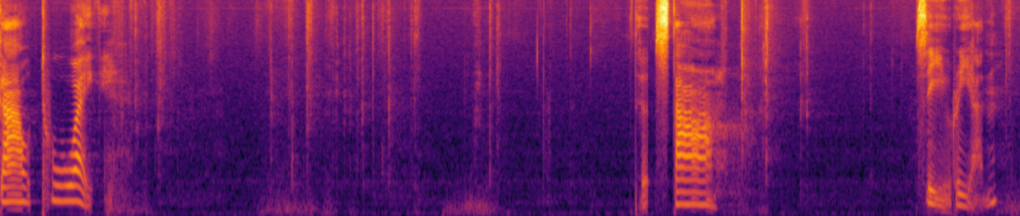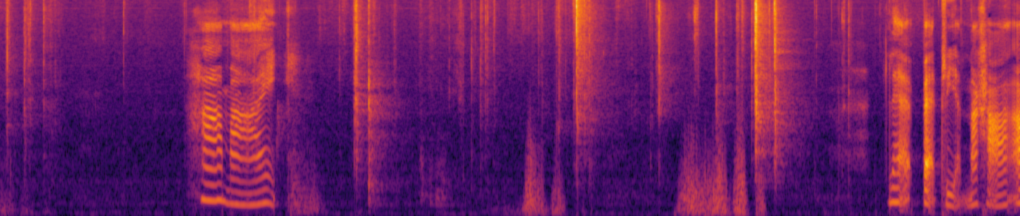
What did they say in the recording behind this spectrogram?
เก้าถ้วย The Star สี่เหรียญห้าไม้ และแปด เหรียญนะคะเอา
